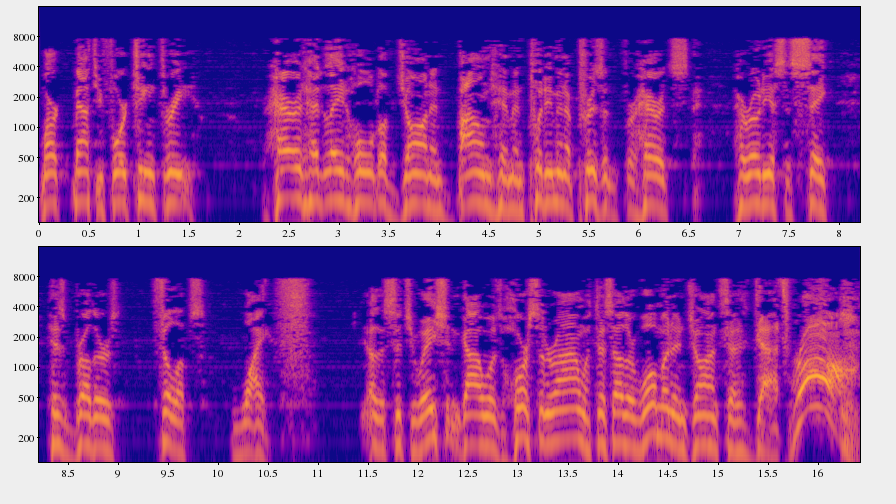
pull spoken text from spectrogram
Mark, Matthew 14, 3. Herod had laid hold of John and bound him and put him in a prison for Herod's, Herodias' sake, his brother Philip's wife. The situation, guy was horsing around with this other woman and John says, that's wrong!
